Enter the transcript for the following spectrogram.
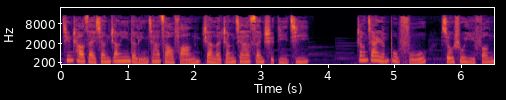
清朝宰相张英的林家造房占了张家三尺地基，张家人不服，修书一封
